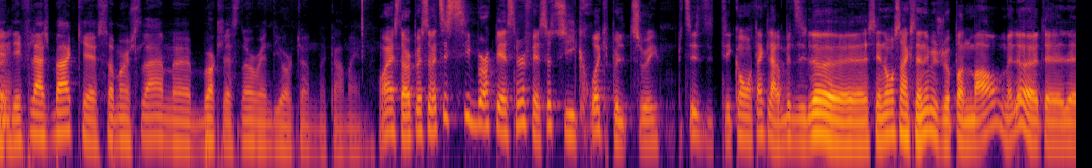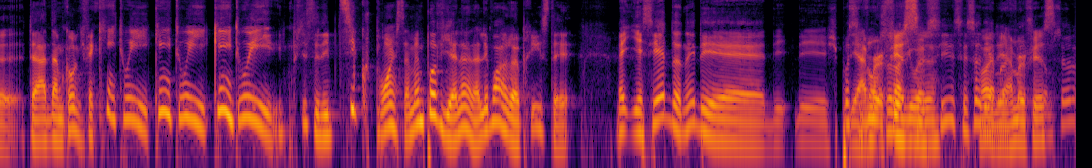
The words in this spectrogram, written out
hein. Des flashbacks euh, SummerSlam, euh, Brock Lesnar, Randy Orton, quand même. Ouais, c'est un peu ça. Mais tu sais, si Brock Lesnar fait ça, tu y crois qu'il peut le tuer. Puis tu sais, t'es content que l'arbitre dit là, euh, c'est non sanctionné, mais je veux pas de mort. Mais là, t'as Adam Cole qui fait quinte-way, quinte-way, quinte-way. Puis tu sais, c'est des petits coups de poing. C'était même pas violent. Allez voir la reprise, c'était. Ben, il essayait de donner des. des, des je sais pas Des si ça dans l'UFC. C'est ça, Ouais, des des hammer hammer fists. fists. Comme ça,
